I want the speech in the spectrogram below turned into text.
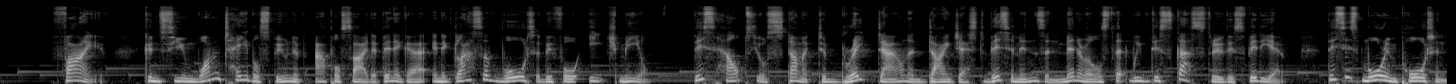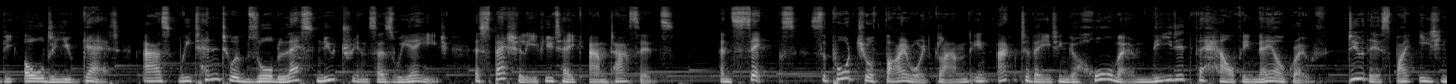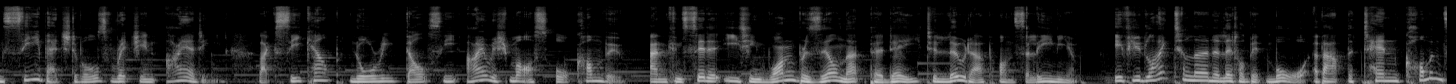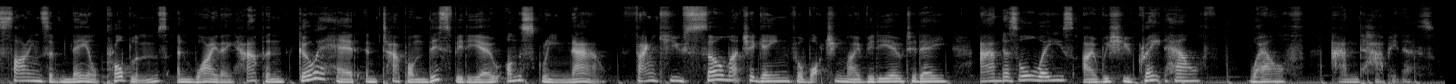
5. Consume 1 tablespoon of apple cider vinegar in a glass of water before each meal. This helps your stomach to break down and digest vitamins and minerals that we've discussed through this video. This is more important the older you get, as we tend to absorb less nutrients as we age, especially if you take antacids. And 6. Support your thyroid gland in activating a hormone needed for healthy nail growth. Do this by eating sea vegetables rich in iodine, like sea kelp, nori, dulse, Irish moss, or kombu. And consider eating one Brazil nut per day to load up on selenium. If you'd like to learn a little bit more about the 10 common signs of nail problems and why they happen, go ahead and tap on this video on the screen now. Thank you so much again for watching my video today, and as always, I wish you great health, wealth, and happiness.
